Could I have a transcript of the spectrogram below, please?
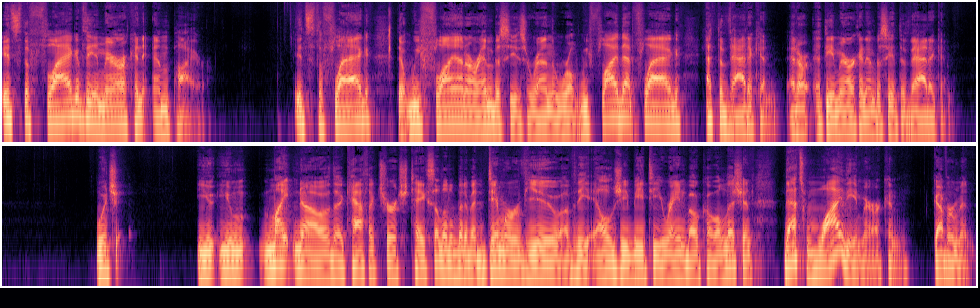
It's the flag of the American empire. It's the flag that we fly on our embassies around the world. We fly that flag at the Vatican, at, our, at the American embassy at the Vatican, which you, you might know the Catholic Church takes a little bit of a dimmer view of the LGBT Rainbow Coalition. That's why the American government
